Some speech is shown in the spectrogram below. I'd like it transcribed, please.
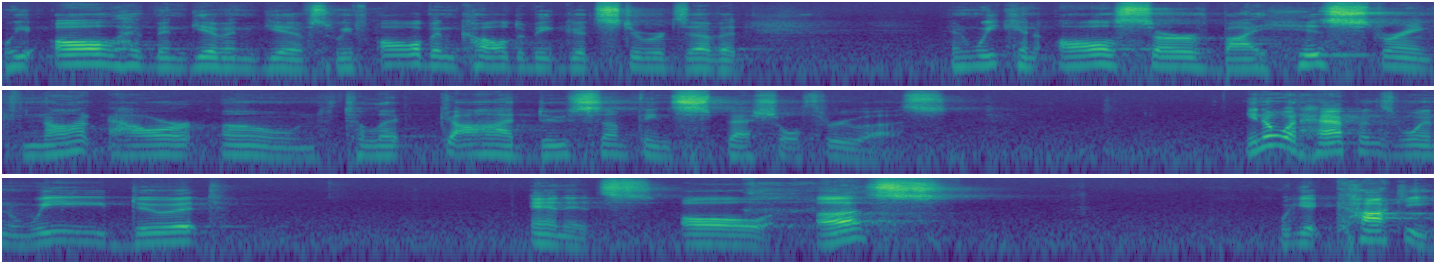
We all have been given gifts. We've all been called to be good stewards of it. And we can all serve by His strength, not our own, to let God do something special through us. You know what happens when we do it and it's all us? We get cocky.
